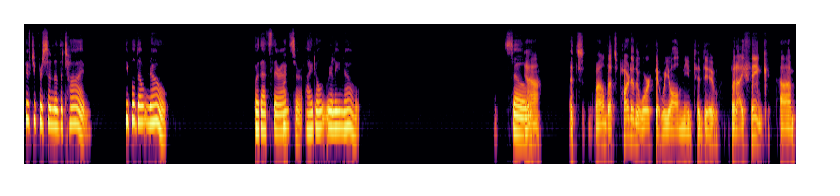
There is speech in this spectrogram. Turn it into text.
fifty percent of the time, people don't know, or that's their hmm. answer. I don't really know. So yeah, that's well, that's part of the work that we all need to do. But I think. Um,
